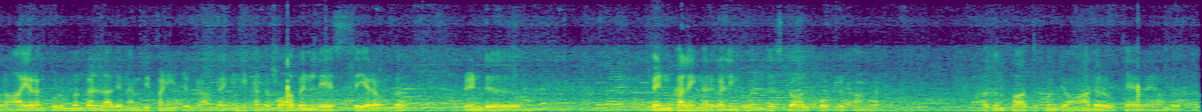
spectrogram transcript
ஒரு ஆயிரம் குடும்பங்கள் அதை நம்பி பண்ணிகிட்ருக்குறாங்க இன்றைக்கி அந்த பாபின் லேஸ் செய்கிறவங்க ரெண்டு பெண் கலைஞர்கள் இங்கே வந்து ஸ்டால் போட்டிருக்காங்க. அதுவும் பார்த்து கொஞ்சம் ஆதரவு தேவை அவங்களுக்கு.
